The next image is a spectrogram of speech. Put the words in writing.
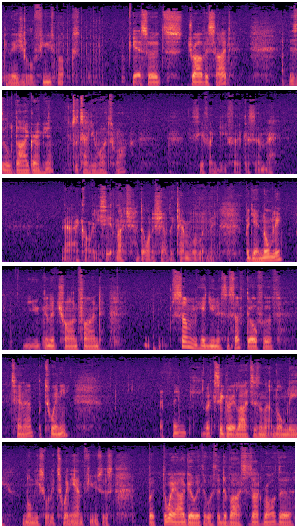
Okay, there's your little fuse box. Yeah, so it's driver's side. There's a little diagram here to tell you what's what. Let's see if I can get focus in there. Nah, I can't really see it much. I don't want to shove the camera all in there. But yeah, normally you're gonna try and find some head units and stuff go for 10 amp or 20. I think like cigarette lighters and that normally normally sort of 20 amp fuses. But the way I go with it with the device is I'd rather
